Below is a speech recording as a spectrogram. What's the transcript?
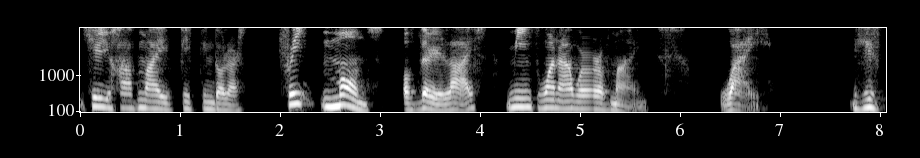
Here you have my $15. Three months of their lives means one hour of mine. Why? This is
